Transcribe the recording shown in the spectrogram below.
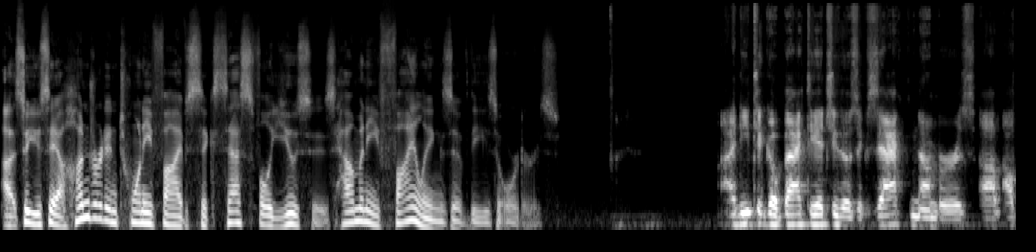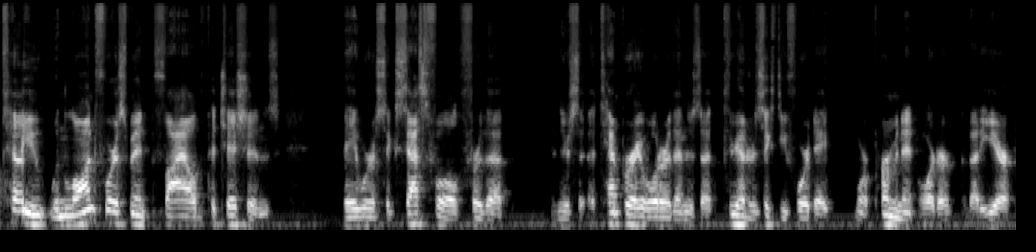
Uh, so you say 125 successful uses. How many filings of these orders? I need to go back to get you those exact numbers. Uh, I'll tell you, when law enforcement filed petitions, they were successful for the there's a temporary order, then there's a 364 day more permanent order, about a year.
